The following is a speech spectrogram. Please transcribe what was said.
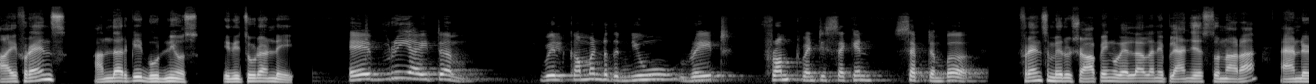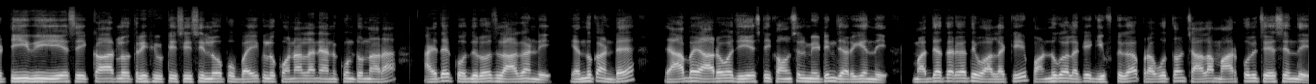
హాయ్ ఫ్రెండ్స్ అందరికీ గుడ్ న్యూస్. ఇది చూడండి. Every item will come under the new rate from 22nd September. Friends మీరు షాపింగ్ వెళ్ళాలని ప్లాన్ చేస్తున్నారా? అండ్ టీవీ ఏసీ కార్లు త్రీ ఫిఫ్టీ సీసీ లోపు బైకులు కొనాలని అనుకుంటున్నారా? అయితే కొద్ది రోజులు ఆగండి. ఎందుకంటే యాభై ఆరవ జిఎస్టీ కౌన్సిల్ మీటింగ్ జరిగింది. మధ్యతరగతి వాళ్ళకి పండుగలకి గిఫ్ట్గా ప్రభుత్వం చాలా మార్పులు చేసింది.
